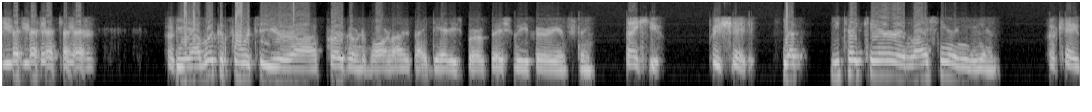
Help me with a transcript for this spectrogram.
You, you take care. Okay. Yeah, I'm looking forward to your uh, program tomorrow night about Gettysburg. That should be very interesting. Thank you. Appreciate it. Yep. You take care and nice hearing you again. Okay.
